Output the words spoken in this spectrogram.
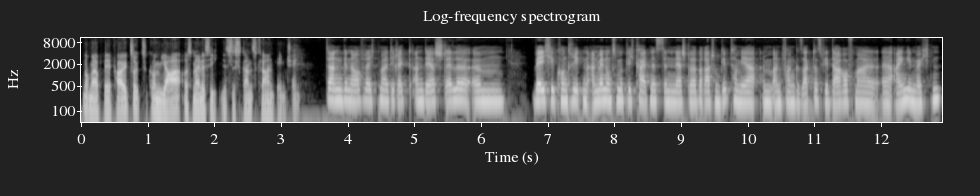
nochmal auf die Frage zurückzukommen, ja, aus meiner Sicht ist es ganz klar ein Game Changer. Dann genau vielleicht mal direkt an der Stelle. Ähm welche konkreten Anwendungsmöglichkeiten es denn in der Steuerberatung gibt, haben wir ja am Anfang gesagt, dass wir darauf mal äh, eingehen möchten.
